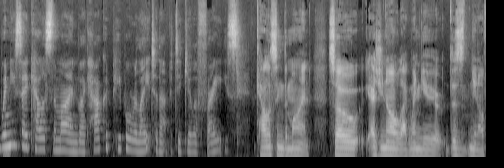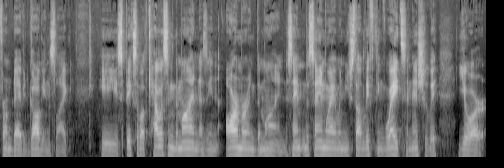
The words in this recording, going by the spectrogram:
When you say callous the mind, like how could people relate to that particular phrase? callousing the mind so as you know like when you this is you know from david goggins like he speaks about callousing the mind as in armoring the mind the same the same way when you start lifting weights initially your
